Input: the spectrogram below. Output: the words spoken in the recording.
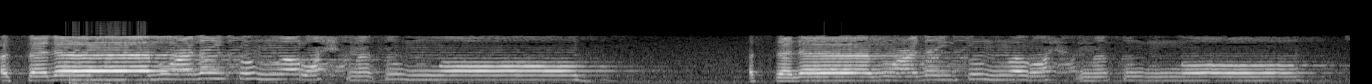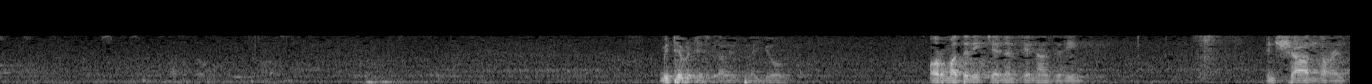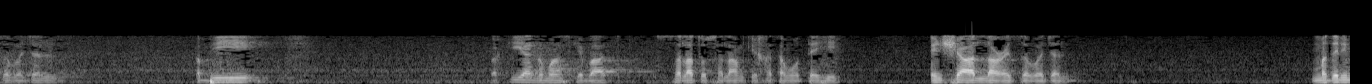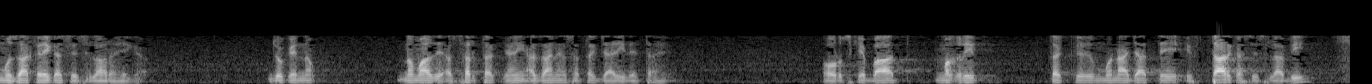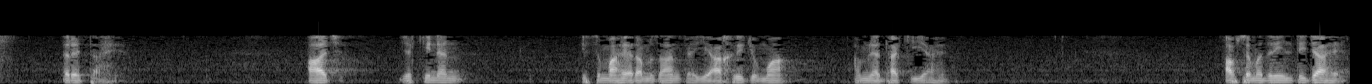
السلام عليكم ورحمة الله. السلام عليكم ورحمة الله. میٹھے میٹھے اسلامی بھائیوں اور مدنی چینل کے ناظرین، انشاءاللہ عز و جل ابھی بقیہ نماز کے بعد صلاۃ و سلام کے ختم ہوتے ہی انشاءاللہ عز و جل مدنی مذاکرے کا سلسلہ رہے گا، جو کہ نماز اثر تک یعنی اذان اثر تک جاری رہتا ہے۔ اور اس کے بعد مغرب تک مناجات افطار کا سلسلہ بھی رہتا ہے۔ آج یقیناً اس ماہ رمضان کا یہ آخری جمعہ ہم نے ادا کیا ہے۔ آپ سے مدنی التجا ہے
